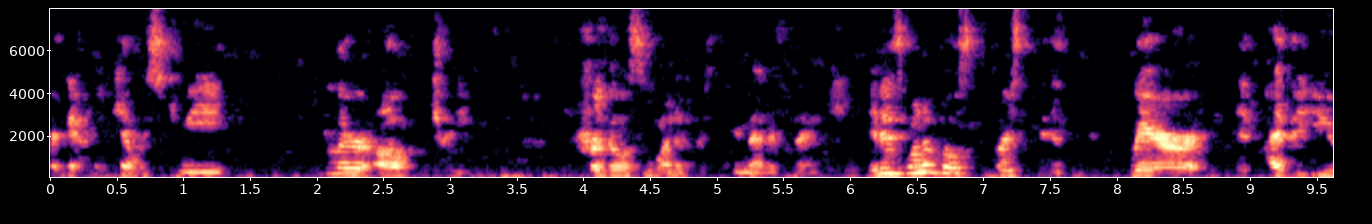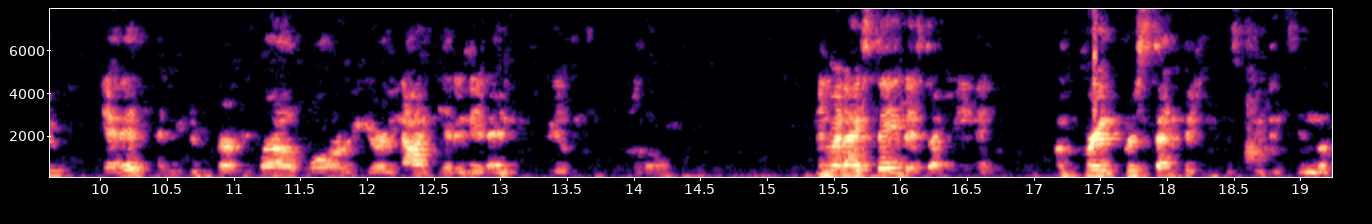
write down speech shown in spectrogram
organic chemistry pillar of dream for those who want to pursue medicine. It is one of those courses where either you get it and you do very well, or you're not getting it and you really struggle. And when I say this, I mean a great percentage of the students in the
